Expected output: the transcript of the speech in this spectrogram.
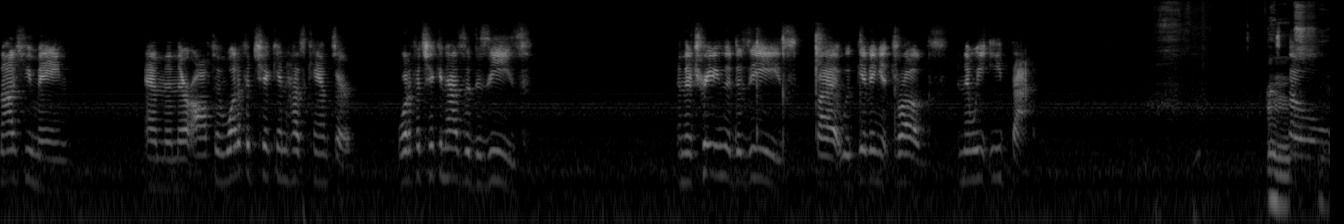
not humane, and then they're often. What if a chicken has cancer? What if a chicken has a disease? And they're treating the disease by with giving it drugs, and then we eat that. and So-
